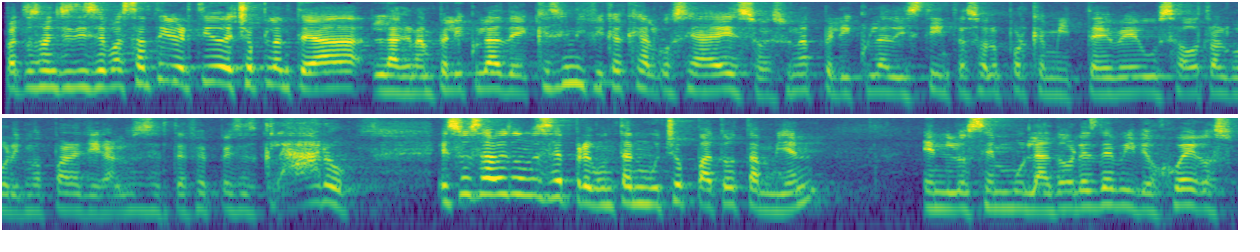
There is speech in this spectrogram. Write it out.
Pato Sánchez dice bastante divertido. De hecho, plantea la gran película de qué significa que algo sea eso. Es una película distinta solo porque mi TV usa otro algoritmo para llegar a los 60 FPS. Claro, eso sabes dónde se preguntan mucho, Pato, también en los emuladores de videojuegos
